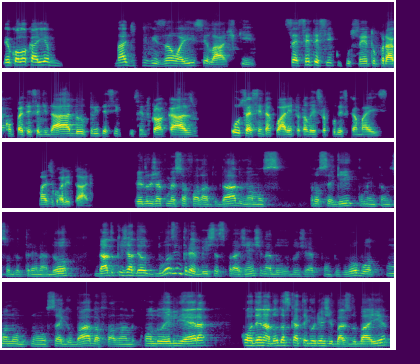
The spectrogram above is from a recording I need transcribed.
Eu colocaria na divisão aí, sei lá, acho que 65% para competência de dado, 35% para o acaso, ou 60 40 talvez para poder ficar mais mais igualitário. Pedro já começou a falar do dado, vamos prosseguir comentando sobre o treinador. Dado que já deu duas entrevistas para a gente, né, do, do. Globo, uma no, no Segue o Baba, falando quando ele era coordenador das categorias de base do Bahia,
